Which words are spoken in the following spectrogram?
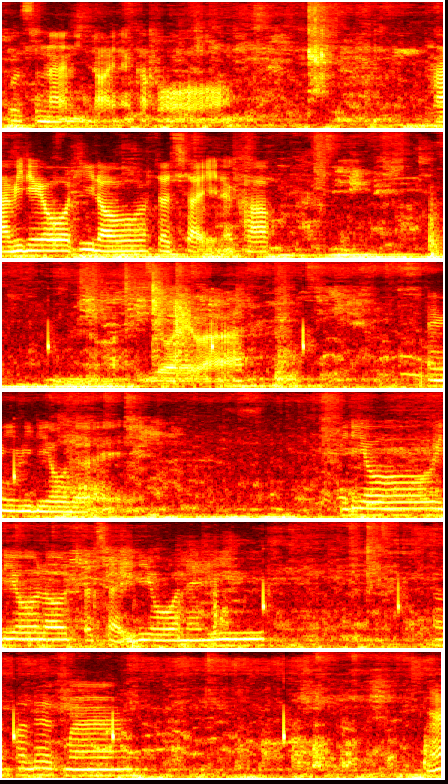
โฆษณานิดหน่อยนะครับผม หาวิดีโอที่เราจะใส่นะครับวิดีโออะไรวะไม่มีวิดีโอเลยวิดีโอวิดีโอเราจะใส่วิดีโอในนี้แล้วก็เลิกมานะ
